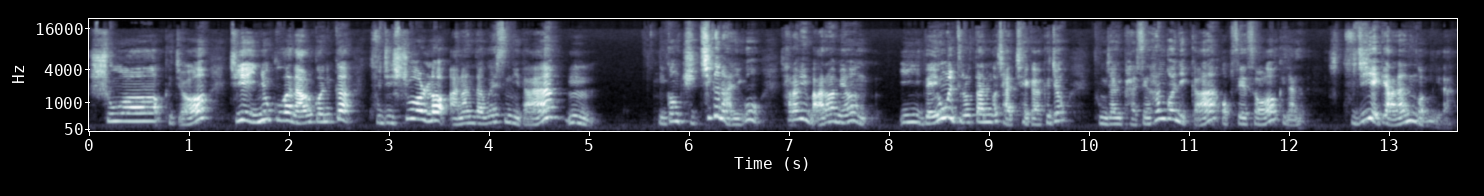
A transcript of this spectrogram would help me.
sure 그죠? 뒤에 인용구가 나올 거니까 굳이 sure러 안 한다고 했습니다. 음. 이건 규칙은 아니고 사람이 말하면 이 내용을 들었다는 것 자체가 그죠? 동작이 발생한 거니까 없애서 그냥 굳이 얘기 안 하는 겁니다.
